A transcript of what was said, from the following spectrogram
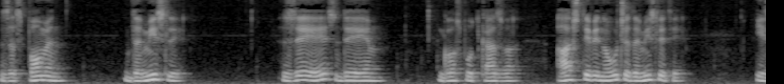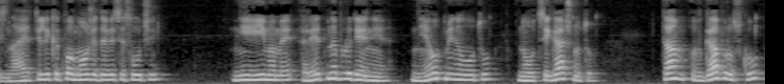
за спомен, да мисли. ЗСДМ Господ казва, аз ще ви науча да мислите. И знаете ли какво може да ви се случи? Ние имаме ред наблюдения, не от миналото, но от сегашното. Там, в Габровско,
